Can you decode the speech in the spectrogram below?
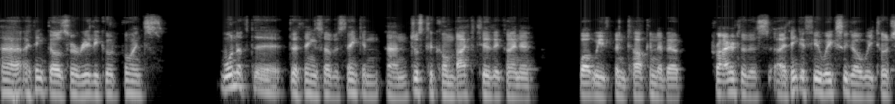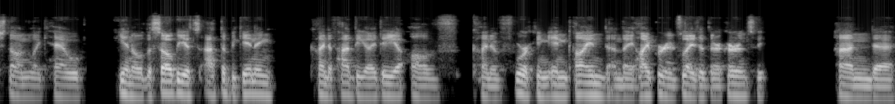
uh, I think those are really good points. One of the, the things I was thinking, and just to come back to the kind of what we've been talking about prior to this, I think a few weeks ago we touched on like how you know, the Soviets at the beginning kind of had the idea of kind of working in kind and they hyperinflated their currency. And uh,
